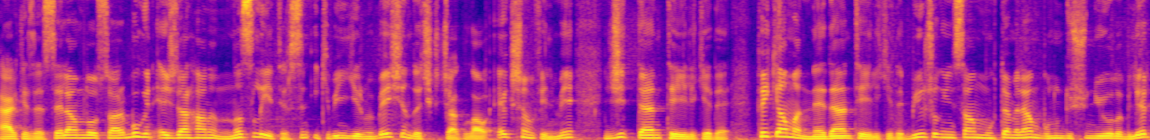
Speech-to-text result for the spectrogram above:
Herkese selam dostlar. Bugün Ejderhanı Nasıl Eğitirsin 2025 yılında çıkacak Love Action filmi cidden tehlikede. Peki ama neden tehlikede? Birçok insan muhtemelen bunu düşünüyor olabilir.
